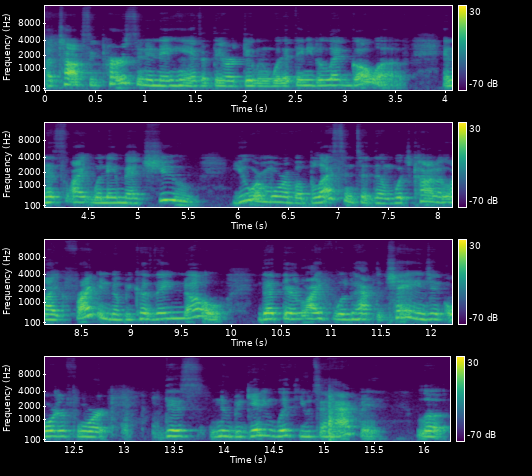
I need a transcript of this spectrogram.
a toxic person in their hands that they are dealing with that they need to let go of. And it's like when they met you, you were more of a blessing to them, which kind of like frightened them because they know that their life would have to change in order for this new beginning with you to happen. Look,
